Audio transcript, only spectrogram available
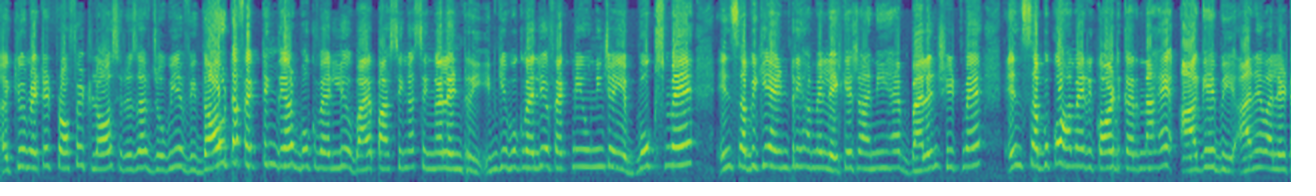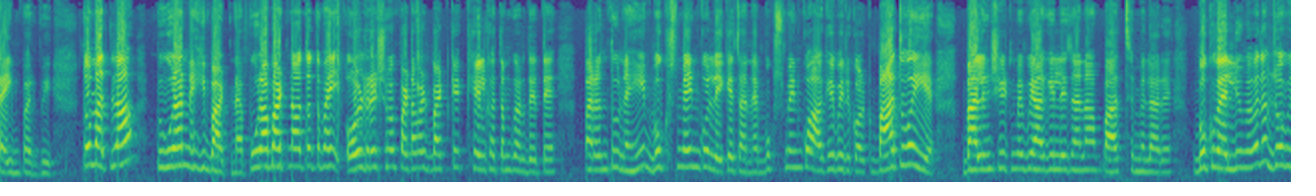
अक्यूमलेटेड प्रॉफिट लॉस रिज़र्व जो भी है without affecting their book value by passing a single entry इनकी बुक वैल्यू अफेक्ट नहीं होनी चाहिए। बुक्स में इन सभी की एंट्री हमें लेके जानी है बैलेंस शीट में इन सबको हमें रिकॉर्ड करना है आगे भी, आने वाले टाइम पर भी। तो मतलब पूरा नहीं बांटना है। पूरा बांटना होता तो भाई ओल्ड रेशो में फटाफट बांट के खेल खत्म कर देते। हैं परंतु नहीं बुक्स में इनको लेके जाना है। बुक्स में इनको आगे भी रिकॉर्ड बात वही है बैलेंस शीट में भी आगे ले जाना, बात से मिला रहे बुक वैल्यू में मतलब जो भी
